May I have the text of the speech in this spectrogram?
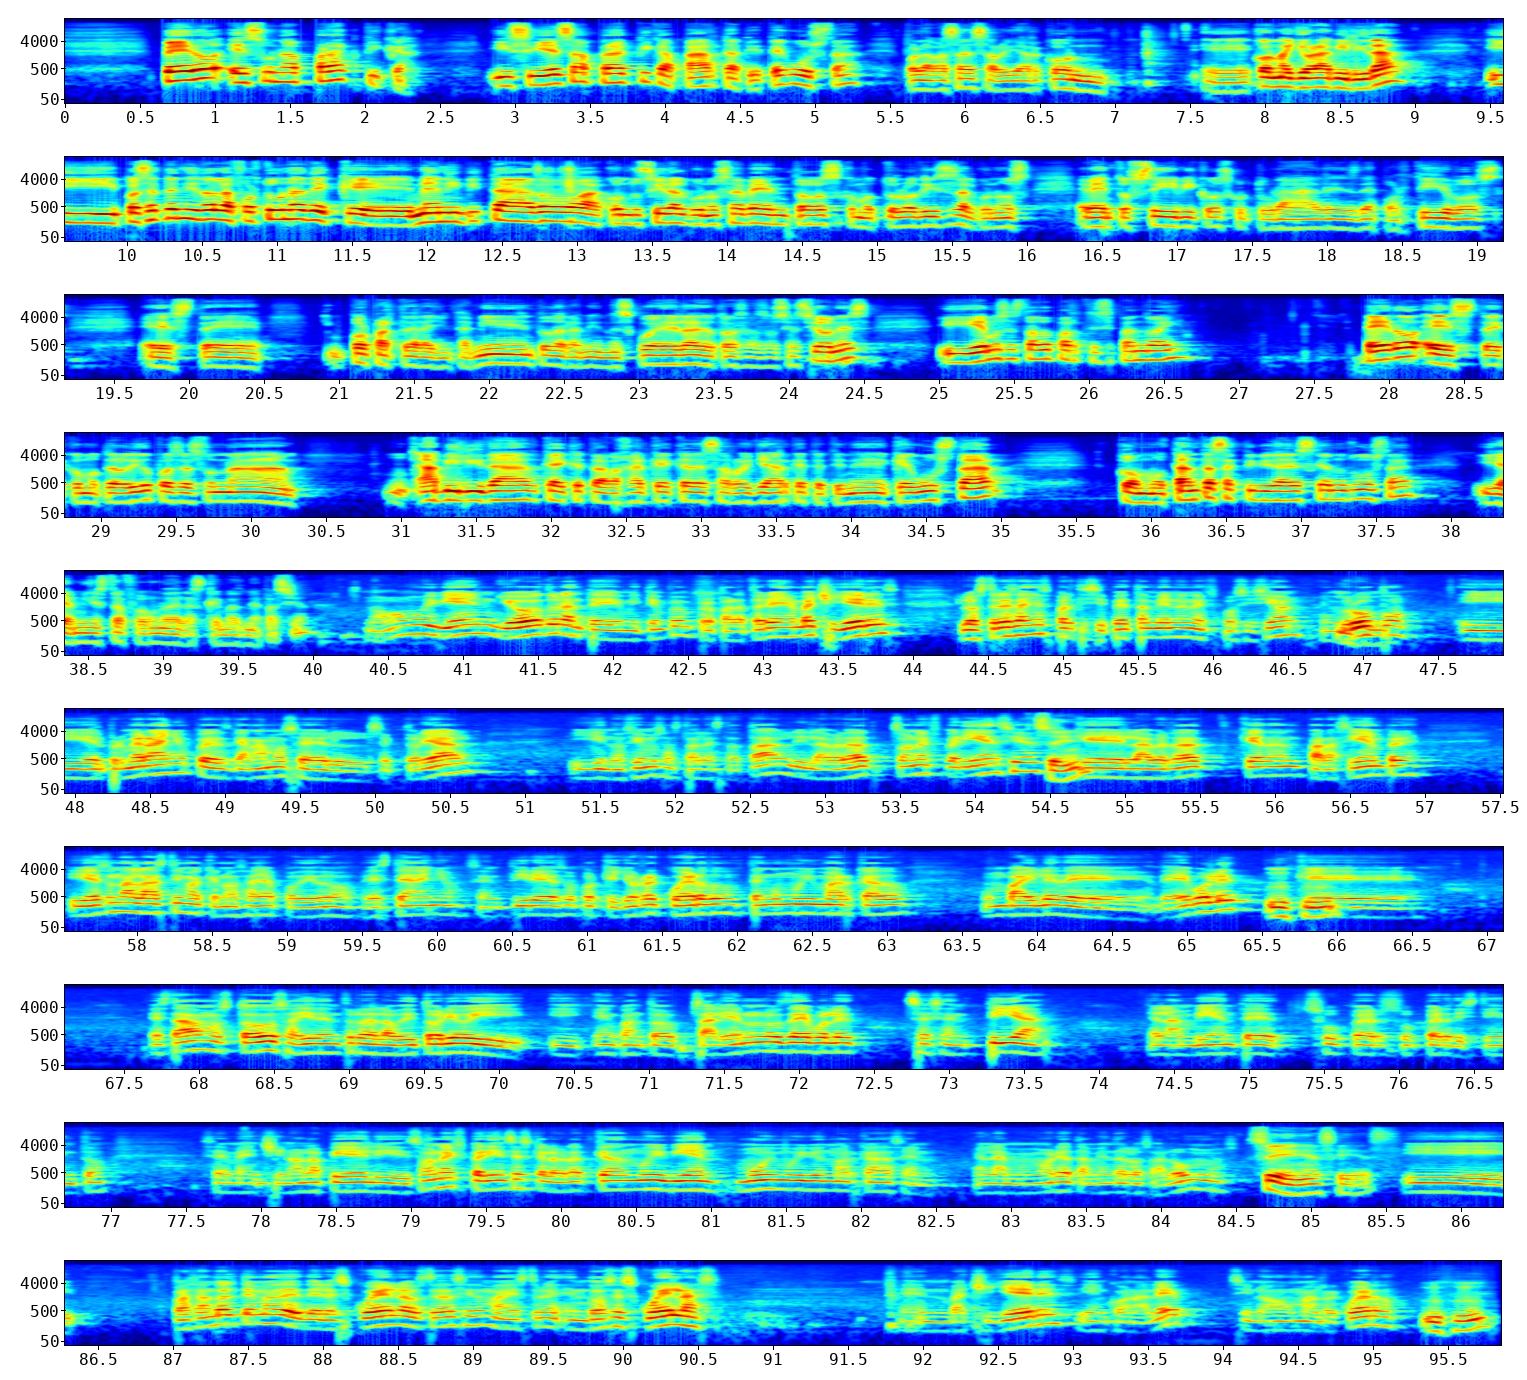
Pero es una práctica. Y si esa práctica aparte a ti te gusta, pues la vas a desarrollar con, eh, con mayor habilidad. Y pues he tenido la fortuna de que me han invitado a conducir algunos eventos, como tú lo dices, algunos eventos cívicos, culturales, deportivos, este, por parte del ayuntamiento, de la misma escuela, de otras asociaciones, y hemos estado participando ahí. Pero, este, como te lo digo, pues es una habilidad que hay que trabajar, que hay que desarrollar, que te tiene que gustar, como tantas actividades que nos gustan y a mí esta fue una de las que más me apasiona. No, muy bien. Yo durante mi tiempo en preparatoria y en bachilleres, los tres años participé también en exposición, en grupo. Y el primer año pues ganamos el sectorial y nos fuimos hasta la estatal. Y la verdad son experiencias que la verdad quedan para siempre. Y es una lástima que no se haya podido este año sentir eso, porque yo recuerdo, tengo muy marcado un baile de, de Ebolet, que estábamos todos ahí dentro del auditorio y, y en cuanto salieron los de Ebolet, se sentía el ambiente súper, súper distinto. Se me enchinó la piel y son experiencias que la verdad quedan muy bien, muy, muy bien marcadas en, en la memoria también de los alumnos. Sí, así es. Y Pasando al tema de, la escuela, usted ha sido maestro en, dos escuelas, en bachilleres y en CONALEP, si no mal recuerdo.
